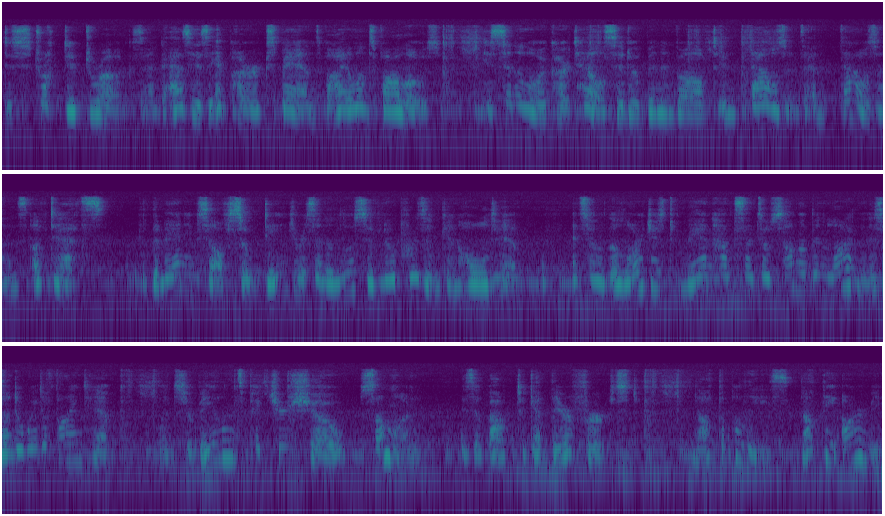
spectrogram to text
destructive drugs, and as his empire expands, violence follows. His Sinaloa cartel said to have been involved in thousands and thousands of deaths. The man himself, so dangerous and elusive, no prison can hold him. And so the largest manhunt since Osama bin Laden is underway to find him. When surveillance pictures show someone is about to get there first. Not the police, not the army.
